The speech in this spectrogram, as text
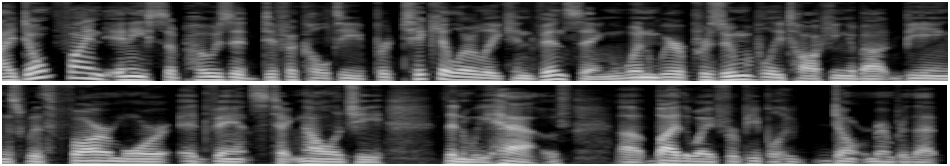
I don't find any supposed difficulty particularly convincing when we're presumably talking about beings with far more advanced technology than we have. Uh, by the way, for people who don't remember that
